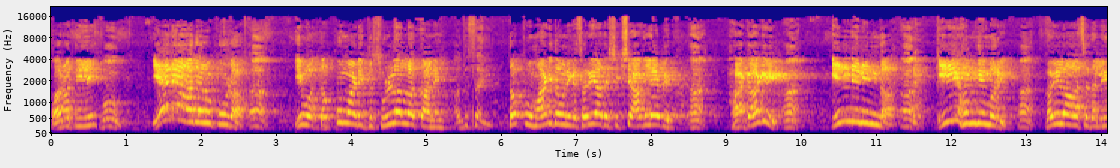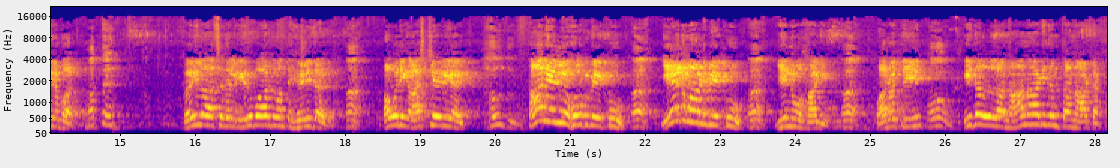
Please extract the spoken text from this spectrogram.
ಪಾರ್ವತಿ ಏನೇ ಆದರೂ ಕೂಡ ಇವ ತಪ್ಪು ಮಾಡಿದ್ದು ಸುಳ್ಳಲ್ಲ ತಾನೆ. ಅದು ಸರಿ. ತಪ್ಪು ಮಾಡಿದವನಿಗೆ ಸರಿಯಾದ ಶಿಕ್ಷೆ ಆಗಲೇಬೇಕು. ಹಾಗಾಗಿ ಇಂದಿನಿಂದ ಈ ಹಂದಿ ಮರಿ. ಕೈಲಾಸದಲ್ಲಿ ಇರಬಾರದು. ಮತ್ತೆ? ಕೈಲಾಸದಲ್ಲಿ ಇರಬಾರದು ಅಂತ ಹೇಳಿದಾಗ ಅವನಿಗೆ ಆಶ್ಚರ್ಯ ಆಯ್ತು. ಹೌದು. ತಾನೇ ಎಲ್ಲಿ ಹೋಗಬೇಕು? ಏನು ಮಾಡಬೇಕು. ಎನ್ನುವ ಹಾಗೆ. ಪಾರ್ವತಿ ಇದೆಲ್ಲ ನಾನಾಡಿದಂತ ನಾಟಕ.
